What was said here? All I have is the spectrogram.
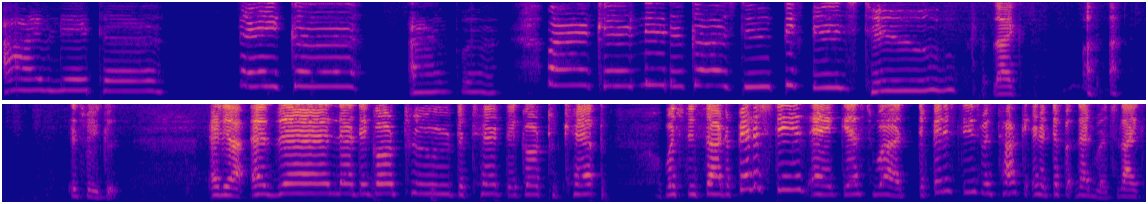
I'm little, bigger, I'm poor. Why can't little guys do big things too? Like, it's very good. And yeah, and then uh, they go to the tent, they go to camp, which decided the Philistines, and guess what? The Philistines was talking in a different language, like,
